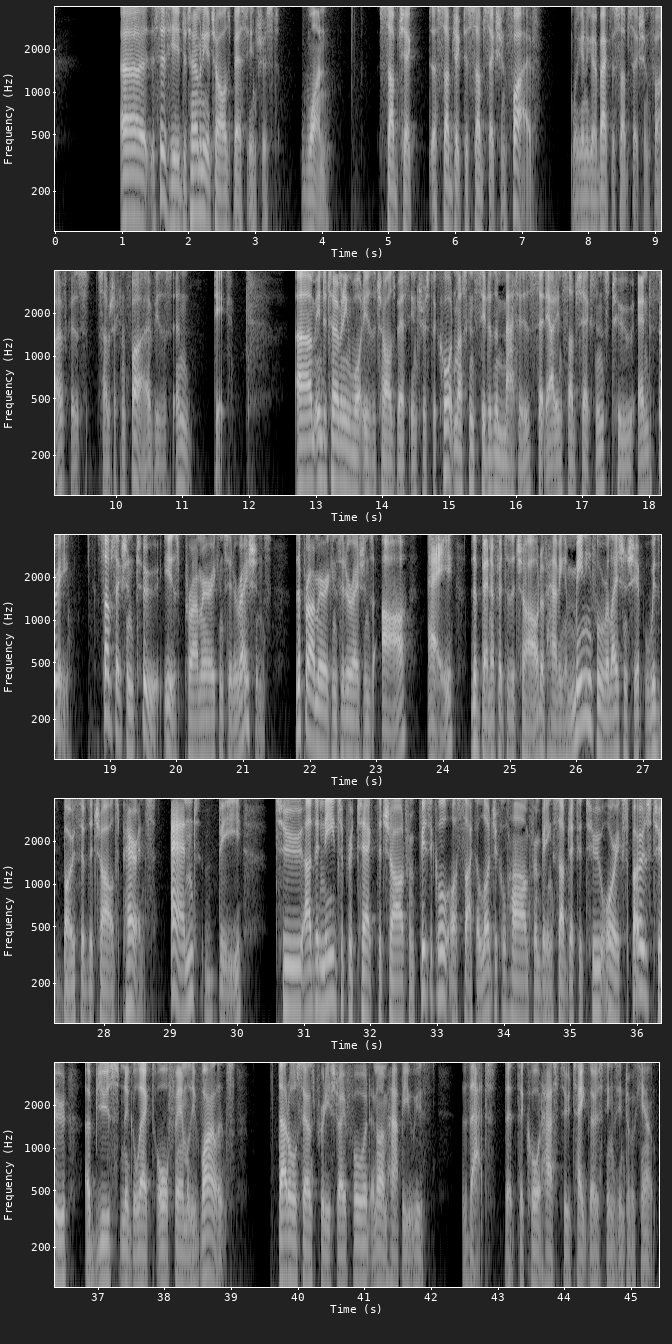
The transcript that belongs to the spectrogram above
Uh, it says here determining a child's best interest. One, subject, uh, subject to subsection 5. We're going to go back to subsection 5 because subsection 5 is a dick. Um, in determining what is the child's best interest, the court must consider the matters set out in subsections 2 and 3. Subsection 2 is primary considerations. The primary considerations are A. The benefit to the child of having a meaningful relationship with both of the child's parents, and B. To uh, the need to protect the child from physical or psychological harm from being subjected to or exposed to abuse, neglect, or family violence. That all sounds pretty straightforward, and I'm happy with that, that the court has to take those things into account.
